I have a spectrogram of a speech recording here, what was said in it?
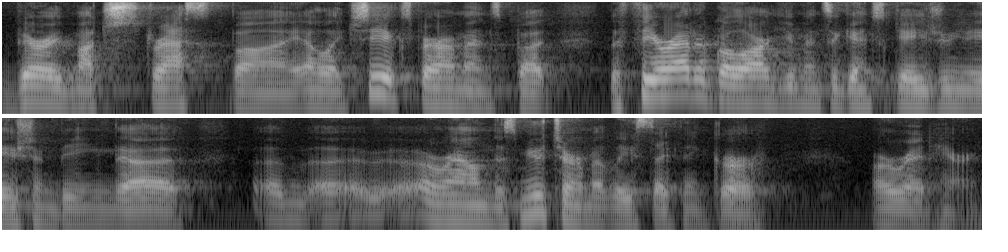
very much stressed by LHC experiments, but the theoretical arguments against gauge mediation being the, uh, around this mu term, at least, I think, are, are red herring.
